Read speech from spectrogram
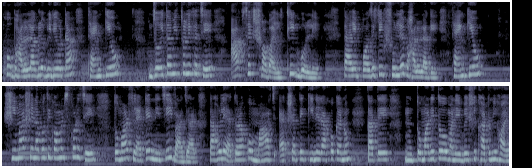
খুব ভালো লাগল ভিডিওটা, থ্যাংক ইউ। জয়িতা মিত্র লিখেছে, আপসেট সবাই, ঠিক বললে। তাই পজিটিভ শুনলে ভালো লাগে। থ্যাংক ইউ। সীমা সেনাপতি কমেন্টস করেছে, তোমার ফ্ল্যাটের নিচেই বাজার, তাহলে এত রকম মাছ একসাথে কিনে রাখো কেন? তাতে তোমারই তো মানে বেশি খাটুনি হয়।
